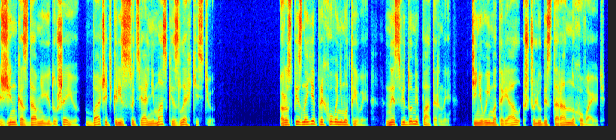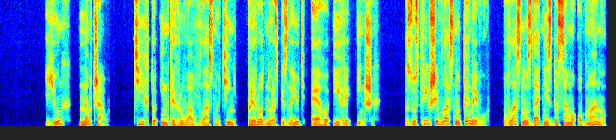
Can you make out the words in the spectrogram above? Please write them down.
Жінка з давньою душею бачить крізь соціальні маски з легкістю, розпізнає приховані мотиви, несвідомі патерни, тіньовий матеріал, що люди старанно ховають. Юнг навчав ті, хто інтегрував власну тінь, природно розпізнають его-ігри інших. Зустрівши власну темряву, власну здатність до самообману,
